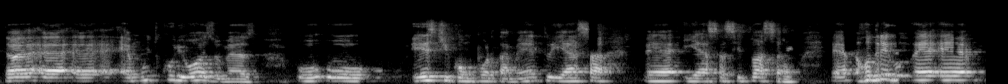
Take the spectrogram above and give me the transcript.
Então é, é, é, é muito curioso mesmo o, o, este comportamento e essa, é, e essa situação. É, Rodrigo, é,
